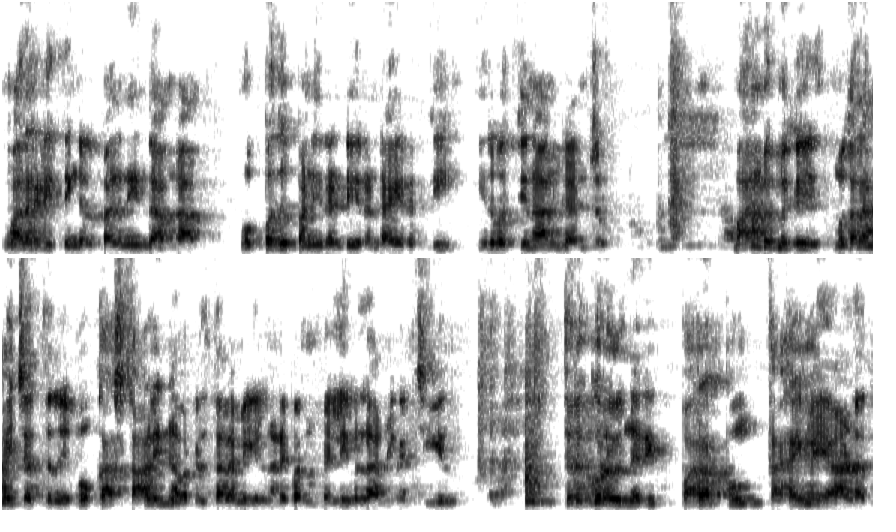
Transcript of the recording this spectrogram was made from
மார்கழி திங்கள் பதினைந்தாம் நாள் முப்பது பன்னிரெண்டு இரண்டாயிரத்தி இருபத்தி நான்கு அன்று. மாண்புமிகு முதலமைச்சர் திரு மு க ஸ்டாலின் அவர்கள் தலைமையில் நடைபெறும் வெள்ளி விழா நிகழ்ச்சியில் திருக்குறள் நெறி பரப்பும் தகைமையாளர்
